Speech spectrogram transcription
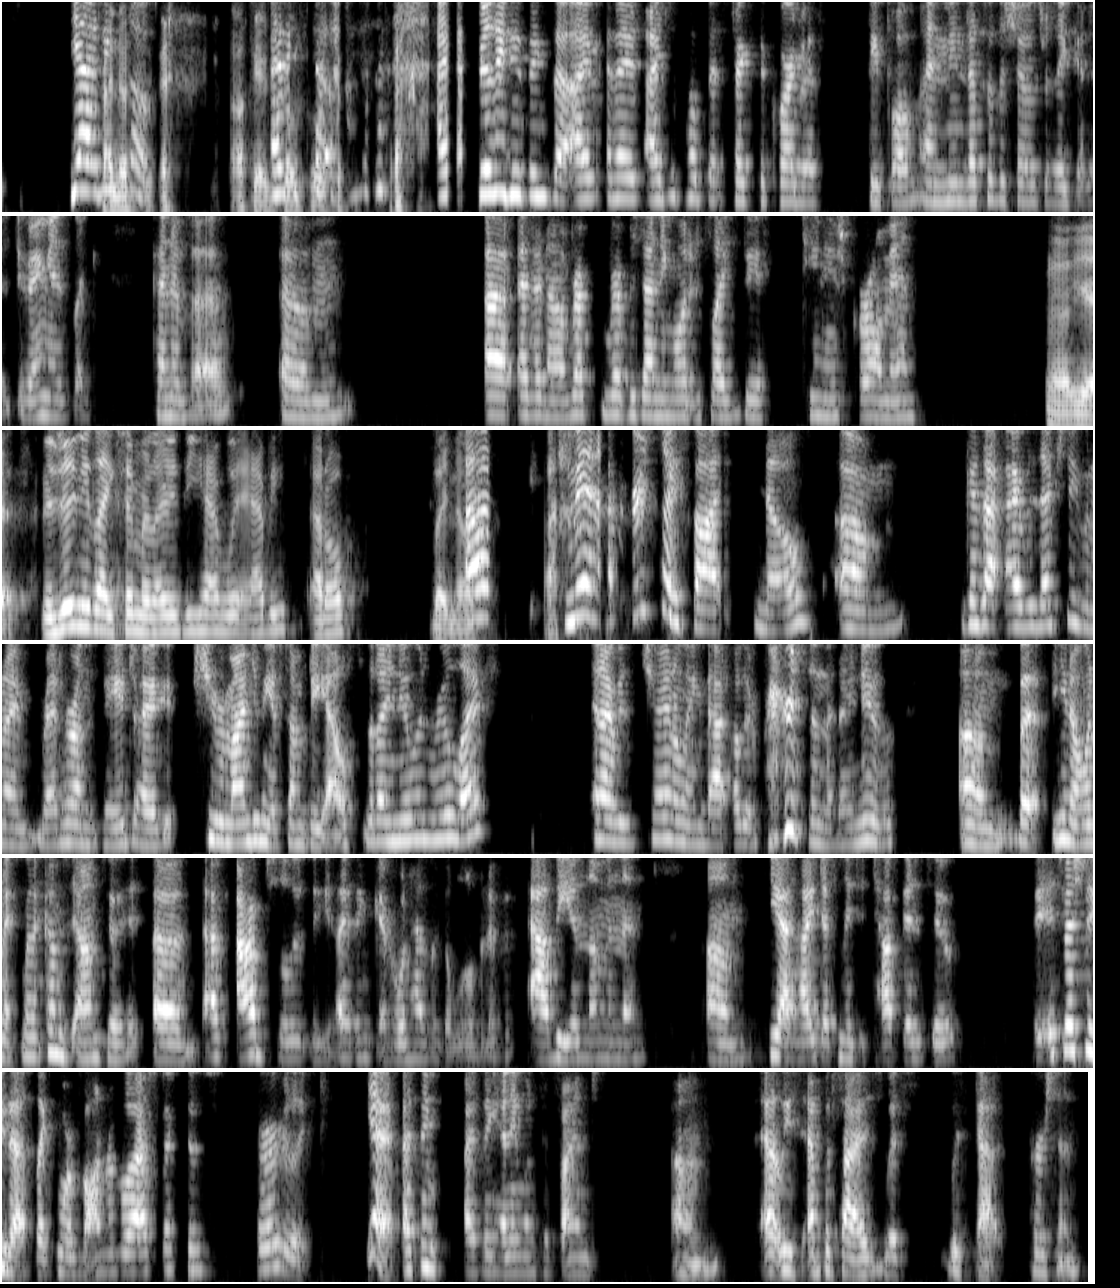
Yeah, I think I so. okay, I think cool. so. I really do think so. I and I, I just hope that strikes a chord with people. I mean, that's what the show is really good at doing is like kind of a um uh, I don't know, rep- representing what it's like to be a teenage girl, man. Oh yeah. Is there any like similarities do you have with Abby at all? Like no. Uh, man, at first I thought no. Um because I, I was actually when I read her on the page, I she reminded me of somebody else that I knew in real life. And I was channeling that other person that I knew. Um, but you know, when it when it comes down to it, uh, absolutely, I think everyone has like a little bit of Abby in them, and then um, yeah, I definitely did tap into, especially that like more vulnerable aspect of her. Like, yeah, I think I think anyone could find, um, at least empathize with with that person.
